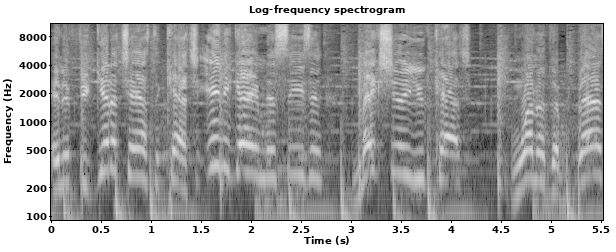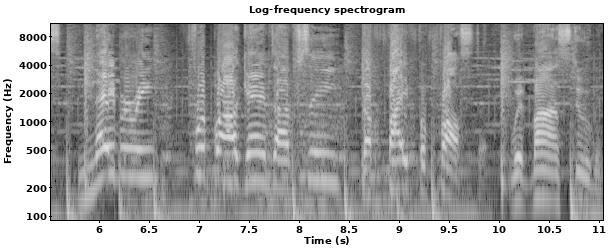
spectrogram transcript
And if you get a chance to catch any game this season, make sure you catch one of the best neighboring football games I've seen, the Fight for Foster with Von Steuben.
